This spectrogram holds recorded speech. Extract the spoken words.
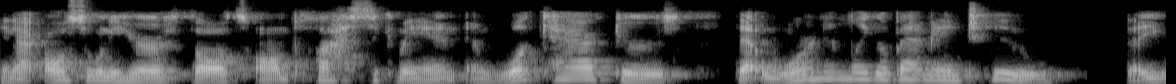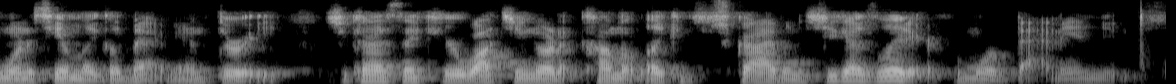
And I also want to hear your thoughts on Plastic Man and what characters that weren't in LEGO Batman 2 that you want to see in LEGO Batman 3. So guys, thank you for watching. To comment, like, and subscribe, and I'll see you guys later for more Batman news.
